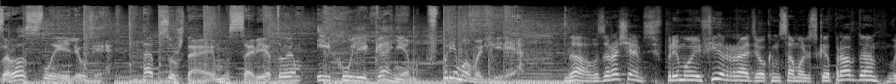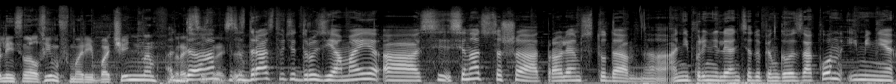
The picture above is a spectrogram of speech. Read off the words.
Взрослые люди. Обсуждаем, советуем и хулиганим в прямом эфире. Да, возвращаемся в прямой эфир. Радио «Комсомольская правда». Валентин Алфимов, Мария Баченина. Здравствуйте, да, здравствуйте. Здравствуйте, друзья мои. А, Сенат США, отправляемся туда. Они приняли антидопинговый закон имени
